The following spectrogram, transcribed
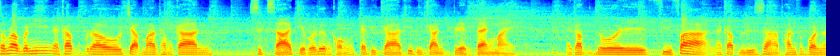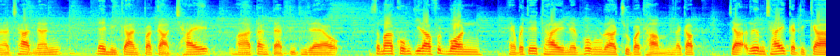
สำหรับวันนี้นะครับเราจะมาทำการศึกษาเกี่ยวกับเรื่องของกติกาที่มีการเปลี่ยนแปลงใหม่นะครับโดยฟีฟ่านะครับหรือสหพันธ์ฟุตบอลนานาชาตินั้น ได้มีการประกาศใช้มาตั้งแต่ปีที่แล้ว สมาคมกีฬาฟุตบอล แห่งประเทศไทยในพระบรมราชูปถัมภ์นะครับจะเริ่มใช้กติกา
